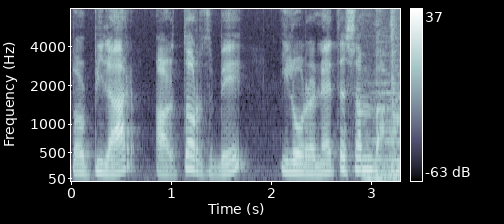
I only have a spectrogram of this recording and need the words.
Pel Pilar, el tort ve i l'oreneta se'n va.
